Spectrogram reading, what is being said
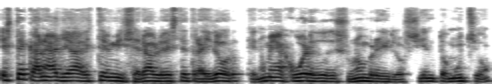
Este canalla, este miserable, este traidor, que no me acuerdo de su nombre y lo siento mucho,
